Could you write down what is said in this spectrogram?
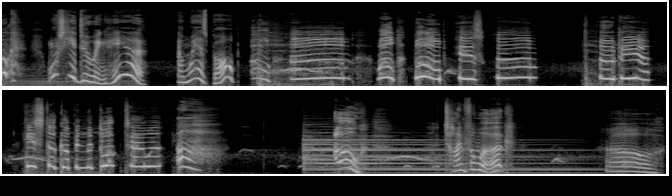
Well, what are you doing here? And where's Bob? Oh, um, well, Bob is, um, oh dear. He's stuck up in the clock tower. Oh, Oh! Time for work? Oh.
